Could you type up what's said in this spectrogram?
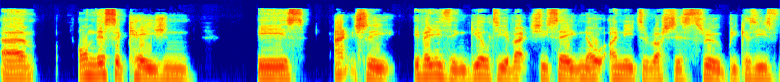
um, on this occasion is actually, if anything, guilty of actually saying, no, I need to rush this through because he's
